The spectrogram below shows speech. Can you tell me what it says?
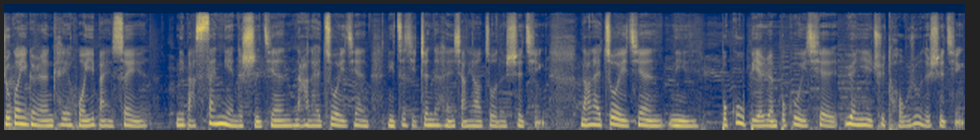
如果一个人可以活一百岁，你把三年的时间拿来做一件你自己真的很想要做的事情，拿来做一件你不顾别人、不顾一切愿意去投入的事情，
